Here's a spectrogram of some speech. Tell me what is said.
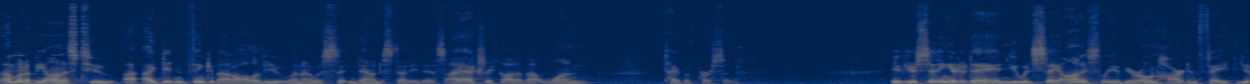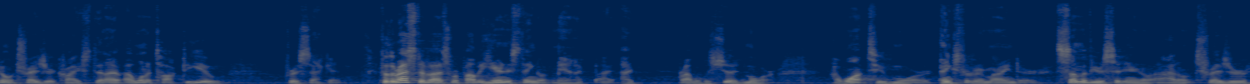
I'm going to be honest too. I, I, didn't think about all of you when I was sitting down to study this. I actually thought about one type of person. If you're sitting here today and you would say honestly of your own heart and faith, you don't treasure Christ, then I, I want to talk to you for a second. For the rest of us, we're probably hearing this thing, going, man, I, I, I probably should more. I want to more. Thanks for the reminder. Some of you are sitting here going, I don't treasure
